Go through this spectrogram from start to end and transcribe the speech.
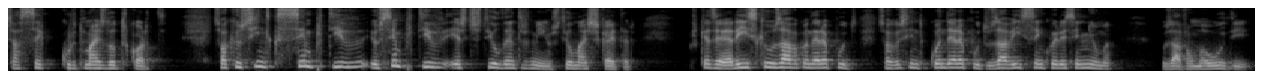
já sei que curto mais de outro corte. Só que eu sinto que sempre tive, eu sempre tive este estilo dentro de mim, um estilo mais skater. Porque quer dizer, era isso que eu usava quando era puto. Só que eu sinto que quando era puto usava isso sem coerência nenhuma. Usava uma hoodie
